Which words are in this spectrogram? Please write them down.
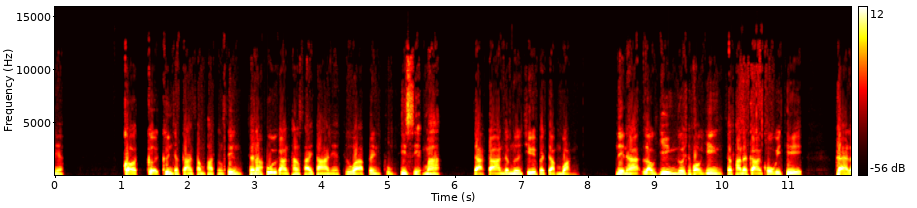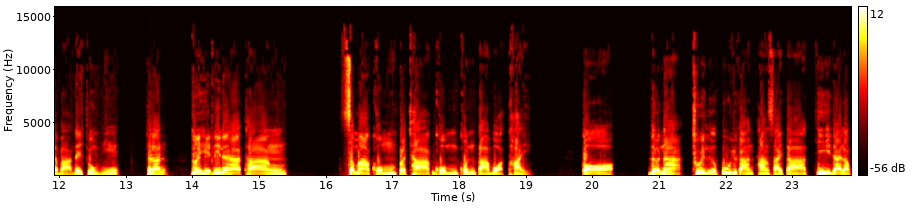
เนี่ย ก็เกิดขึ้นจากการสัมผัสทั้งสิ้นฉะนั้นผู้พิการทางสายตาเนี่ยถือว่าเป็นกลุ่มที่เสี่ยงมาก จากการดำเนินชีวิตประจำวันนี่นะฮะแล้วยิ่งโดยเฉพาะยิ่งสถานการณ์โควิดที่แพร่ระบาดในช่วงนี้ ฉะนั้นด้วยเหตุนี้นะฮะทาง สมาคมประชาคมคนตาบอดไทย ก็เดินหน้าช่วยเหลือผู้พิการทางสายตาที่ได้รับ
